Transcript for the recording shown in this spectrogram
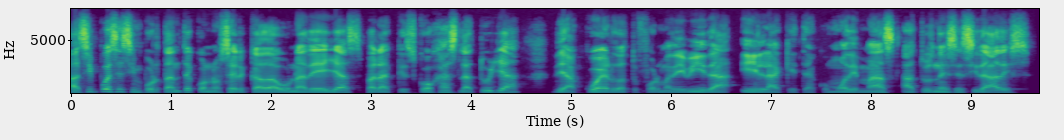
Así pues es importante conocer cada una de ellas para que escojas la tuya de acuerdo a tu forma de vida y la que te acomode más a tus necesidades.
